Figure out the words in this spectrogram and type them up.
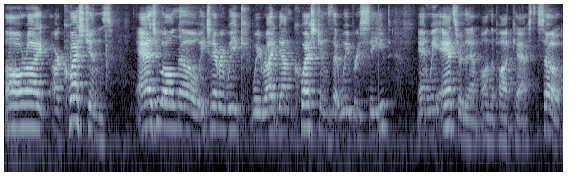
all right, our questions. As you all know, each and every week we write down questions that we've received and we answer them on the podcast. So,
